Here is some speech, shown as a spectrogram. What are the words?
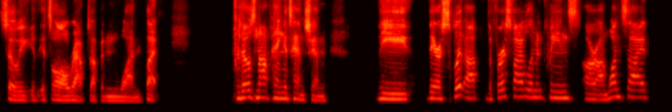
so it, it's all wrapped up in one. But for those not paying attention, the they're split up. The first five eliminated queens are on one side,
